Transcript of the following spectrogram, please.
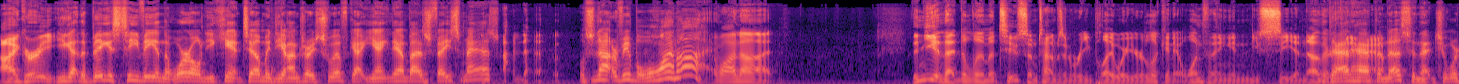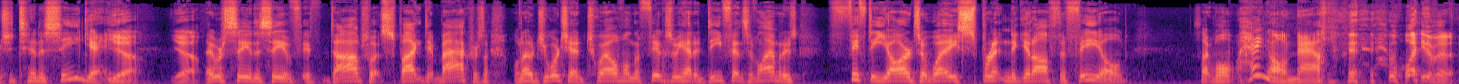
I agree. You got the biggest TV in the world. You can't tell me D'Andre Swift got yanked down by his face mask. I know. Well, it's not reviewable. Well, why not? Why not? Then you get in that dilemma too sometimes in replay where you're looking at one thing and you see another. That happened to us in that Georgia Tennessee game. Yeah, yeah. They were seeing to see if, if Dobbs what spiked it back or something. Well, no, Georgia had 12 on the field because we had a defensive lineman who's 50 yards away sprinting to get off the field. It's like, well, hang on now. Wait a minute.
